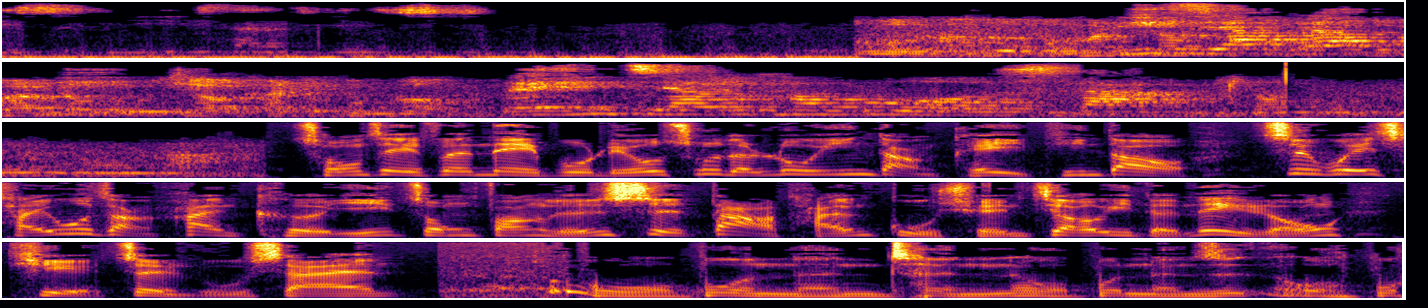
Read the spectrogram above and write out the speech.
一亿三千七。我我我们你只要不要就要开始公告。对，你只要不超过十大股东，不用公告。从这份内部流出的录音档可以听到，智威财务长和可疑中方人士大谈股权交易的内容，铁证如山。我不能承，我不能认，我不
